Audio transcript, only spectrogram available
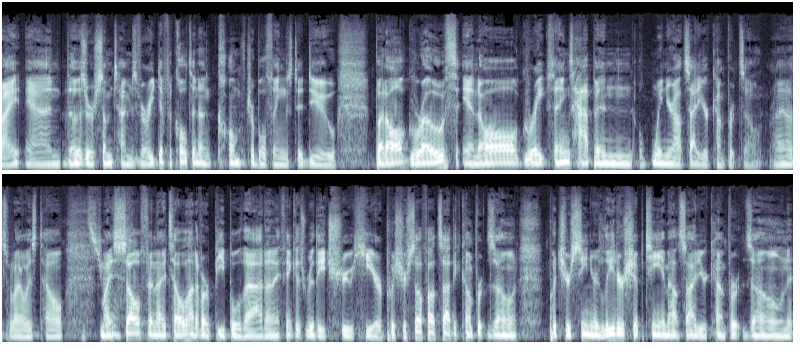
right? And those are sometimes very difficult and uncomfortable things to do. But all growth and all great things happen when you're outside of your comfort zone, right? That's what I always tell myself, and I tell a lot of our people that, and I think it's really true here. Push yourself outside the comfort zone, put your senior leadership team outside your comfort zone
